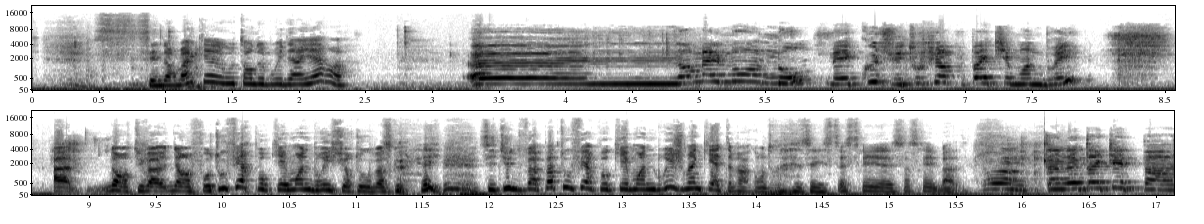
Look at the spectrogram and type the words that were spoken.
C'est normal qu'il y ait autant de bruit derrière? Euh, normalement non, mais écoute, je vais tout faire pour pas qu'il y ait moins de bruit. Ah non, tu vas non, faut tout faire pour qu'il y ait moins de bruit surtout parce que si tu ne vas pas tout faire pour qu'il y ait moins de bruit, je m'inquiète par contre. Ça serait ça serait. Ouais, t'in- ne t'inquiète pas.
